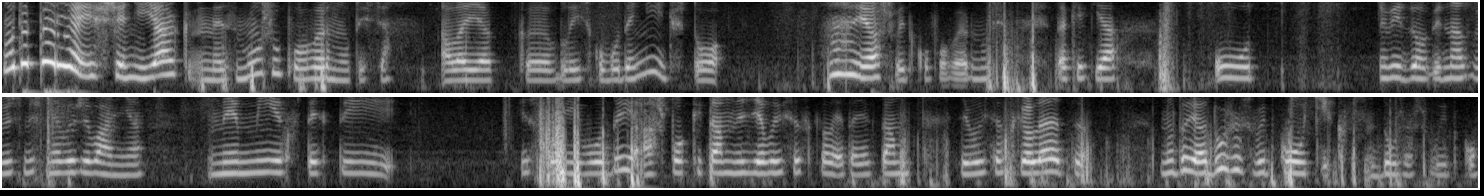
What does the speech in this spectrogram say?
Ну тепер я ще ніяк не зможу повернутися. Але як е, близько буде ніч, то я швидко повернуся. Так як я у відео під назвою Смішне виживання не міг втекти із тої води, аж поки там не з'явився скелет. А як там з'явився скелет, ну то я дуже швидко утік. Дуже швидко.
